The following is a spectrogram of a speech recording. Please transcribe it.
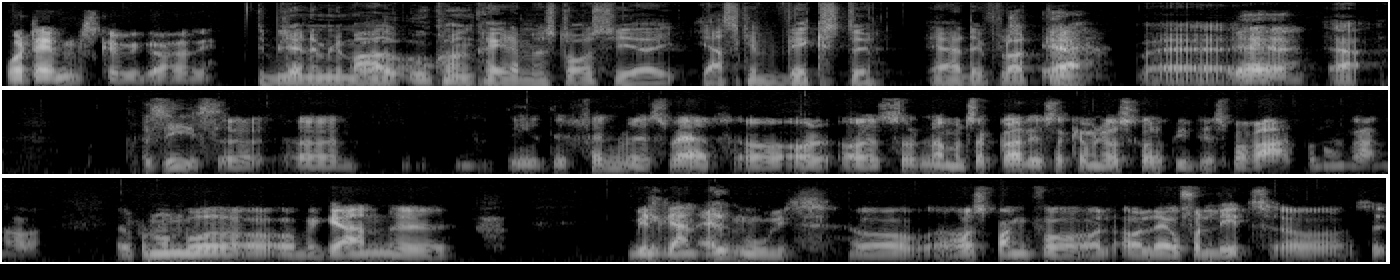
hvordan skal vi gøre det? Det bliver nemlig meget ukonkret, at man står og siger, jeg skal vækste. Ja, det er flot. Ja. Ja, ja. ja. Præcis, og, og det, det er fandme svært, og, og, og så, når man så gør det, så kan man jo også godt blive desperat på nogle gange, og, eller på nogle måder, og, og vil gerne, øh, vil gerne alt muligt, og, og også bange for at, at lave for lidt, og så,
